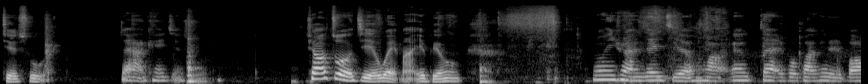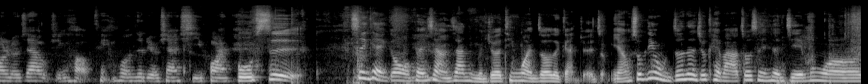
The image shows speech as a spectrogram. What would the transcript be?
结束了？对啊，可以结束了。需要做结尾嘛？也不用。如果你喜欢这一集的话，那在 Apple Podcast 帮我留下五星好评，或者是留下喜欢。不是，是可以跟我分享一下你们觉得听完之后的感觉怎么样？说不定我们真的就可以把它做成一个节目哦。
